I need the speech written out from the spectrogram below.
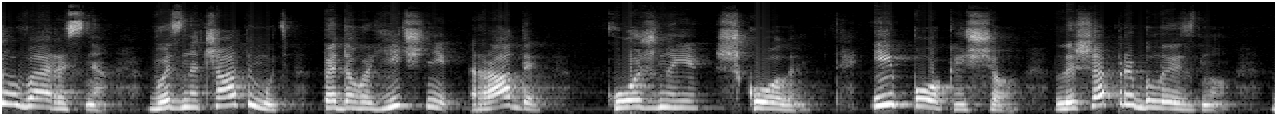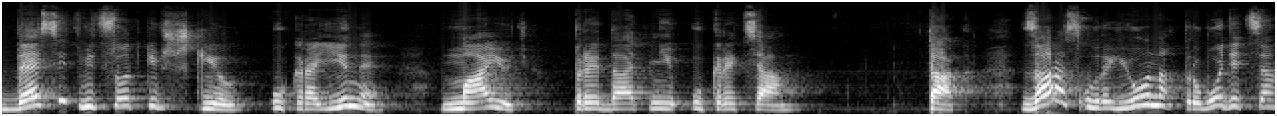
1 вересня визначатимуть педагогічні ради кожної школи. І поки що лише приблизно 10% шкіл України мають придатні укриття. Так, зараз у регіонах проводяться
